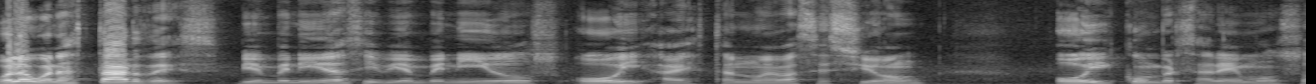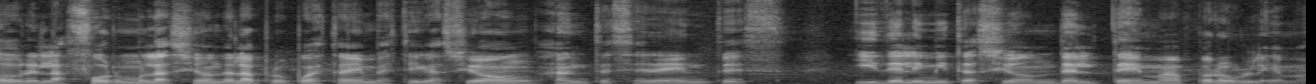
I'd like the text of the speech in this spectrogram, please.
Hola, buenas tardes. Bienvenidas y bienvenidos hoy a esta nueva sesión. Hoy conversaremos sobre la formulación de la propuesta de investigación, antecedentes y delimitación del tema problema.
